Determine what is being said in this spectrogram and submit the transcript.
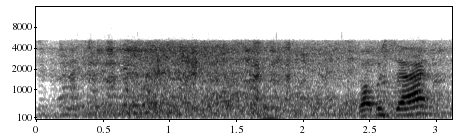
what was that?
